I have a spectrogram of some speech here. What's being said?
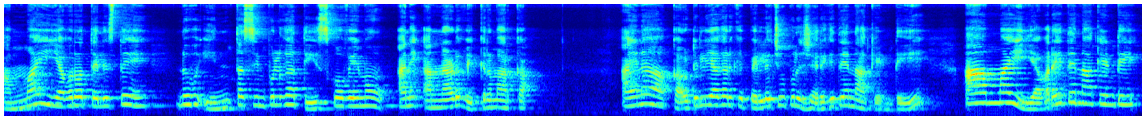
అమ్మాయి ఎవరో తెలిస్తే నువ్వు ఇంత సింపుల్గా తీసుకోవేమో అని అన్నాడు విక్రమార్క. అయినా కౌటిల్య గారికి పెళ్ళి చూపులు జరిగితే నాకేంటి? ఆ అమ్మాయి ఎవరైతే నాకేంటి?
